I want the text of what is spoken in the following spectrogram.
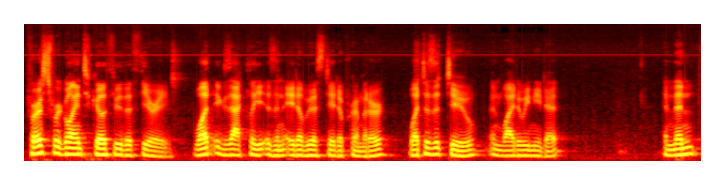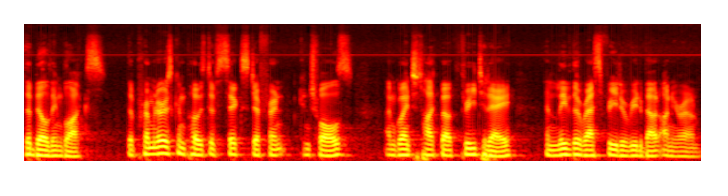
First, we're going to go through the theory. What exactly is an AWS data perimeter? What does it do, and why do we need it? And then the building blocks. The perimeter is composed of six different controls I'm going to talk about three today and leave the rest for you to read about on your own.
